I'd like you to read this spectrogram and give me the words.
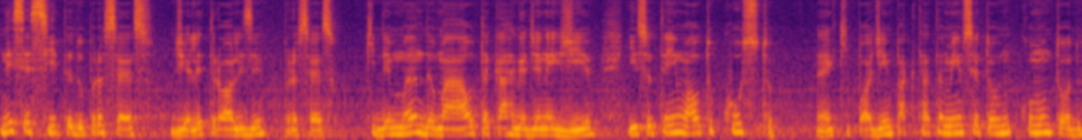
necessita do processo de eletrólise, processo que demanda uma alta carga de energia. Isso tem um alto custo, né, que pode impactar também o setor como um todo.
